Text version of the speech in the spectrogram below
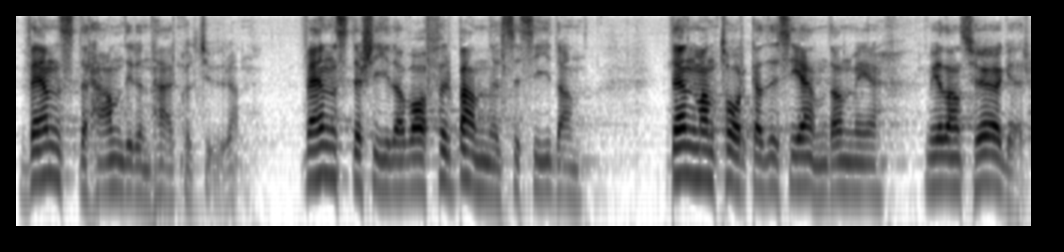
vänster hand i den här kulturen. Vänster sida var förbannelsesidan, den man torkades i ändan med, medans höger.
